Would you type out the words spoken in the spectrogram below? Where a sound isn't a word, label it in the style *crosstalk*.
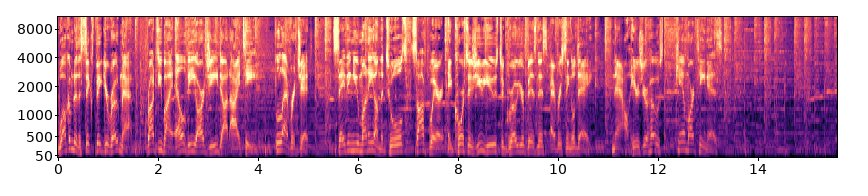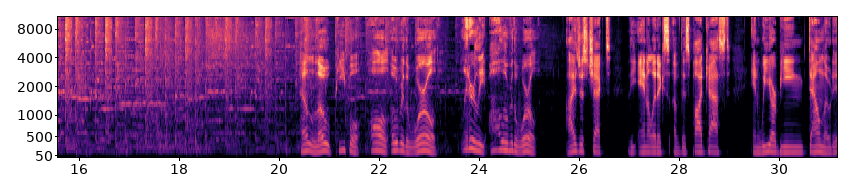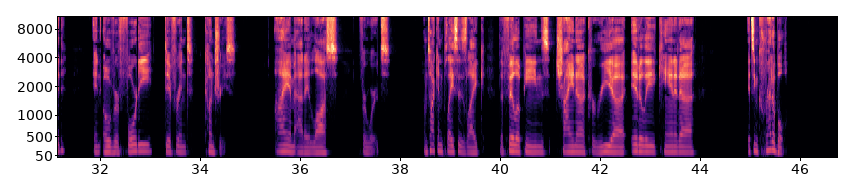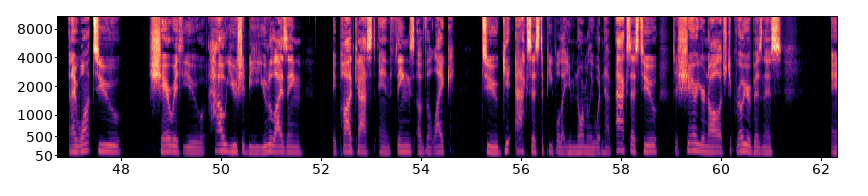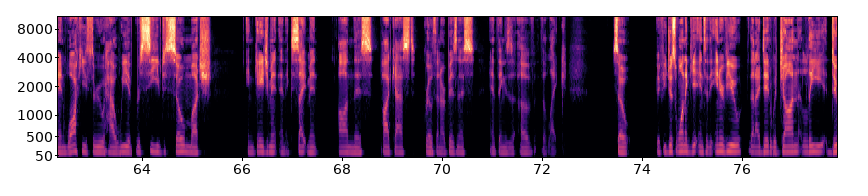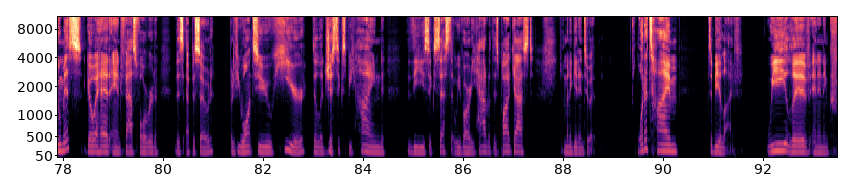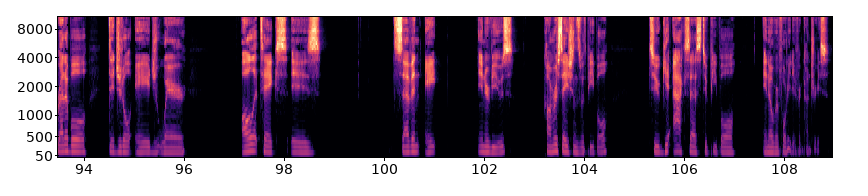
Welcome to the Six Figure Roadmap, brought to you by LVRG.IT. Leverage it, saving you money on the tools, software, and courses you use to grow your business every single day. Now, here's your host, Cam Martinez. Hello, people all over the world, literally all over the world. I just checked the analytics of this podcast, and we are being downloaded in over 40 different countries. I am at a loss for words. I'm talking places like the Philippines, China, Korea, Italy, Canada. It's incredible. And I want to share with you how you should be utilizing a podcast and things of the like to get access to people that you normally wouldn't have access to, to share your knowledge, to grow your business, and walk you through how we have received so much engagement and excitement on this podcast, growth in our business, and things of the like. So, if you just want to get into the interview that I did with John Lee Dumas, go ahead and fast forward this episode. But if you want to hear the logistics behind the success that we've already had with this podcast, I'm going to get into it. What a time to be alive. We live in an incredible digital age where all it takes is seven, eight interviews, conversations with people to get access to people in over 40 different countries.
